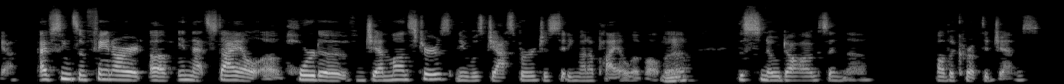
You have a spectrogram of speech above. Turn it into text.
Yeah. I've seen some fan art of in that style of horde of gem monsters, and it was Jasper just sitting on a pile of all the Yeah. the snow dogs and the all the corrupted gems.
